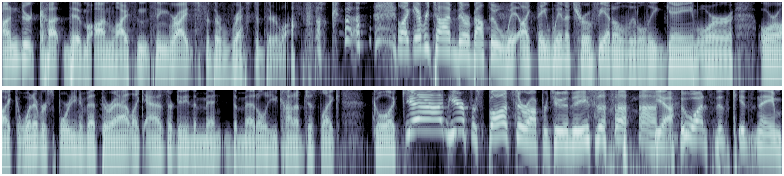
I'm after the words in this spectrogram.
undercut them on licensing rights for the rest of their life like every time they're about to win like they win a trophy at a little league game or or like whatever sporting event they're at like as they're getting the men- the medal you kind of just like go like yeah i'm here for sponsor opportunities yeah who wants this kid's name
